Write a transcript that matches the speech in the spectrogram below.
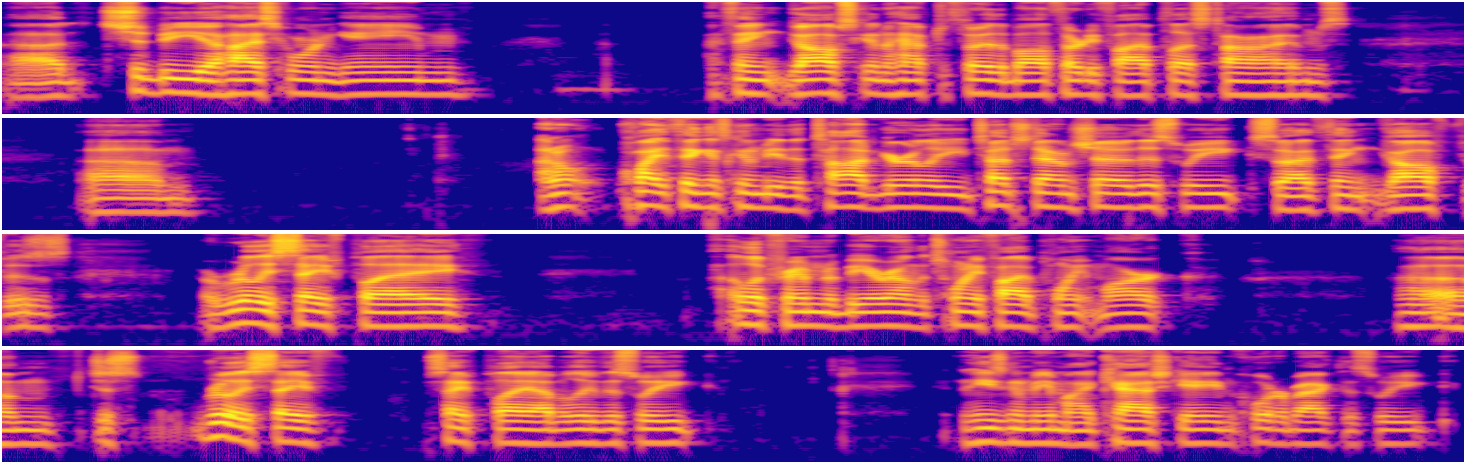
Uh, should be a high scoring game. I think Goff's going to have to throw the ball 35 plus times. Um, I don't quite think it's going to be the Todd Gurley touchdown show this week, so I think Goff is a really safe play. I look for him to be around the 25 point mark. Um, just really safe, safe play, I believe, this week. And he's going to be my cash game quarterback this week.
